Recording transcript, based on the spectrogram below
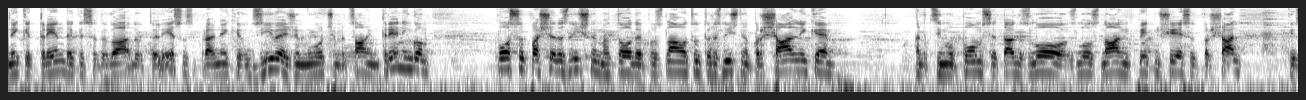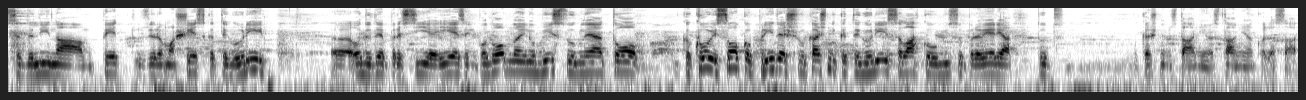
neke trende, ki se dogajajo v telesu, se pravi neke odzive, že mogoče med samim treningom. Posebej pa še različne metode, poznamo tudi različne vprašalnike, Recimo, POMS je tako zelo, zelo znan, 65 vprašanj, ki se deli na 5 oziroma 6 kategorij, eh, od depresije, jeze in podobno. In v bistvu, glede na to, kako visoko prideš v kakšni kategoriji, se lahko v bistvu preverja tudi v kakšnem stanju, stanju kolesar.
